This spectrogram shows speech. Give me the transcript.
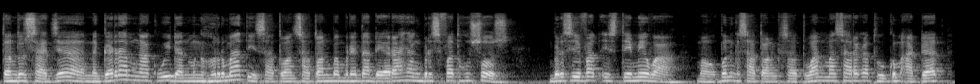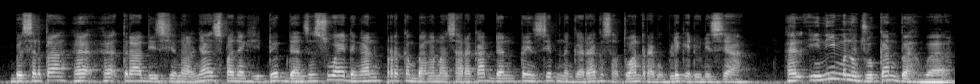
Tentu saja, negara mengakui dan menghormati satuan-satuan pemerintah daerah yang bersifat khusus, bersifat istimewa maupun kesatuan-kesatuan masyarakat hukum adat beserta hak-hak tradisionalnya sepanjang hidup dan sesuai dengan perkembangan masyarakat dan prinsip negara kesatuan Republik Indonesia. Hal ini menunjukkan bahwa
